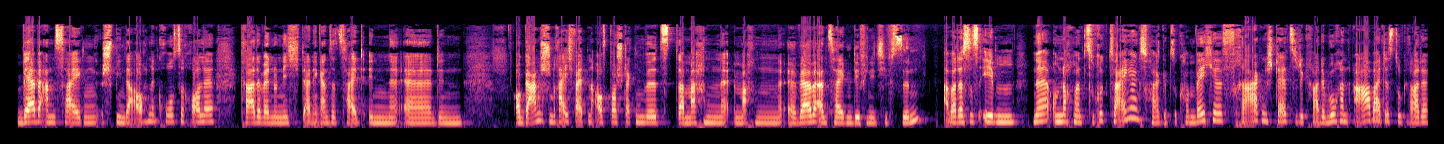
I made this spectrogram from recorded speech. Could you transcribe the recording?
Werbeanzeigen spielen da auch eine große Rolle, gerade wenn du nicht deine ganze Zeit in äh, den organischen Reichweitenaufbau stecken willst, da machen, machen äh, Werbeanzeigen definitiv Sinn. Aber das ist eben, ne, um nochmal zurück zur Eingangsfrage zu kommen. Welche Fragen stellst du dir gerade? Woran arbeitest du gerade?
